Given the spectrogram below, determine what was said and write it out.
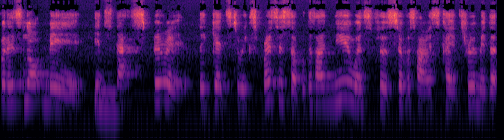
but it's not me. It's mm. that spirit that gets to express itself because I knew when Silver Sirens came through me that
